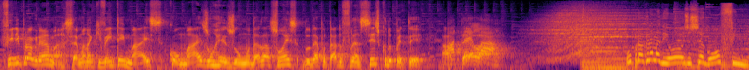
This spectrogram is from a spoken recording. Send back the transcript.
Fim de programa. Semana que vem tem mais, com mais um resumo das ações do deputado Francisco do PT. Até, Até lá. O programa de hoje chegou ao fim,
